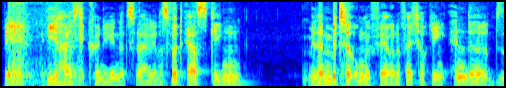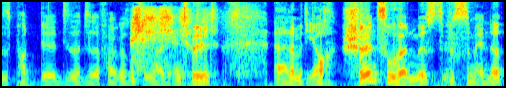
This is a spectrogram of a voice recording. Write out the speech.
Wie, wie heißt die Königin der Zwerge? Das wird erst gegen in der Mitte ungefähr oder vielleicht auch gegen Ende dieses Pod, äh, dieser, dieser Folge sozusagen enthüllt, äh, damit ihr auch schön zuhören müsst bis zum Ende.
